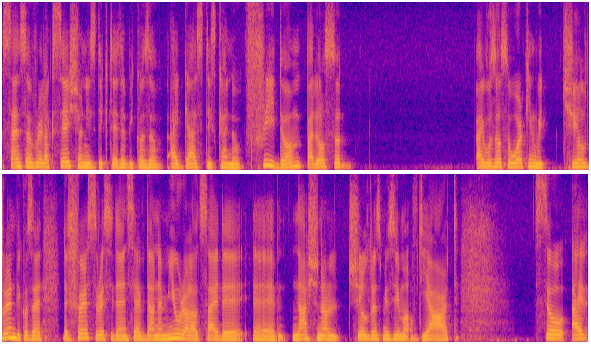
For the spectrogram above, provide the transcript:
sense of relaxation is dictated because of, I guess, this kind of freedom, but also I was also working with children because uh, the first residency I've done a mural outside the uh, National Children's Museum of the Art. So I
